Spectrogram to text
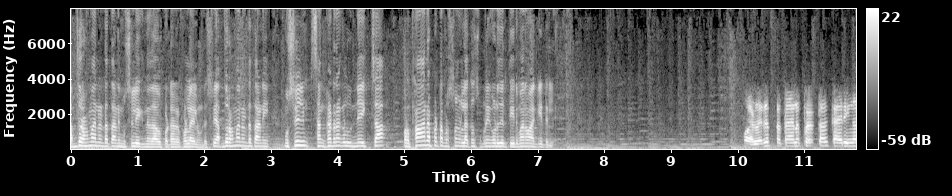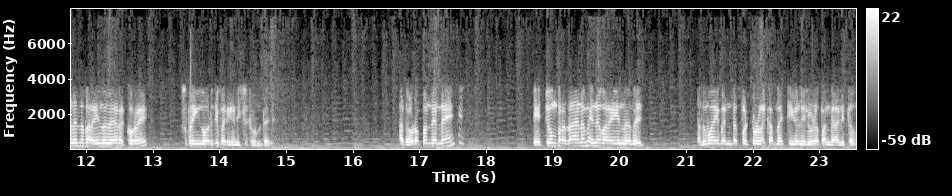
അബ്ദുറഹ്മാൻ അണ്ടത്താണി മുസ്ലിം ലീഗ് നേതാവ് ഇപ്പോൾ ശ്രീ അബ്ദുറഹ്മാൻ അണ്ടത്താണി മുസ്ലിം സംഘടനകൾ ഉന്നയിച്ച പ്രധാനപ്പെട്ട പ്രശ്നങ്ങളിലൊക്കെ സുപ്രീം കോടതി തീരുമാനമാക്കിയിട്ടില്ലേ? വളരെ പ്രധാനപ്പെട്ട കാര്യങ്ങൾ എന്ന് പറയുന്നത് ഏറെക്കുറെ സുപ്രീം കോടതി പരിഗണിച്ചിട്ടുണ്ട്. അതോടൊപ്പം തന്നെ ഏറ്റവും പ്രധാനം എന്ന് പറയുന്നത് അതുമായി ബന്ധപ്പെട്ടുള്ള കമ്മിറ്റികളിലുള്ള പങ്കാളിത്തം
